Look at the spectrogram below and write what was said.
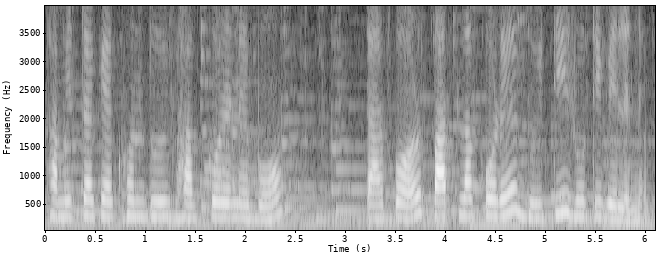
খামিরটাকে এখন দুই ভাগ করে নেব, তারপর পাতলা করে দুইটি রুটি বেলে নেব।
